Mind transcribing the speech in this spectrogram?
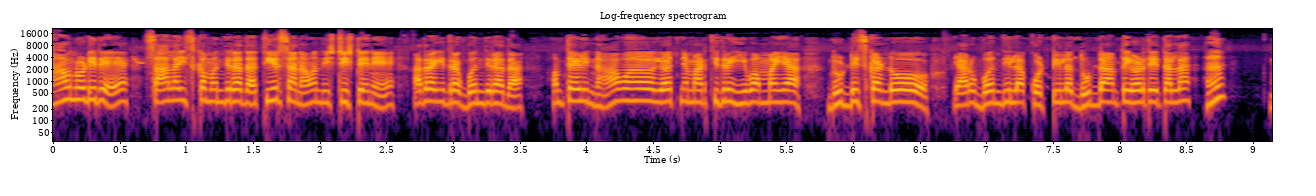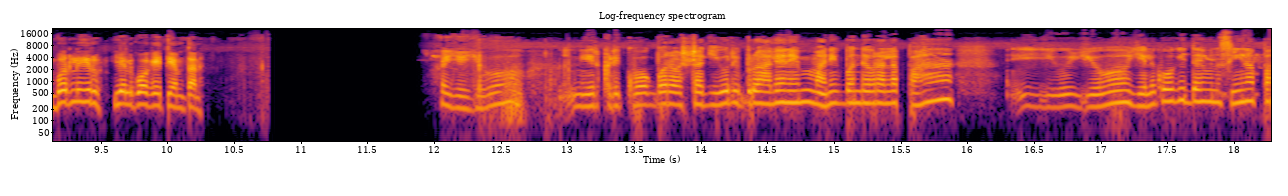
ನಾವು ನೋಡಿದ್ರೆ ಸಾಲ ಇಸ್ಕೊಂಬಂದಿರೋದ ತೀರ್ಸನ ಒಂದಿಷ್ಟಿಷ್ಟೇನೆ ಅದ್ರಾಗ ಇದ್ರಾಗ ಅಂತ ಅಂತೇಳಿ ನಾವು ಯೋಚನೆ ಮಾಡ್ತಿದ್ರೆ ಇವಮ್ಮಯ್ಯ ದುಡ್ಡು ಇಸ್ಕೊಂಡು ಯಾರು ಬಂದಿಲ್ಲ ಕೊಟ್ಟಿಲ್ಲ ದುಡ್ಡ ಅಂತ ಹೇಳ್ತೈತಲ್ಲ? ಹಾಂ ಬರ್ಲಿ ಇರು ಎಲ್ಗೆ ಹೋಗೈತಿ ಅಂತಾನೆ. ಅಯ್ಯಯ್ಯೋ ನೀರ್ ಕಡೆ ಹೋಗಿ ಬರೋ ಅಷ್ಟಾಗಿ ಇವರಿಬ್ರು ಅಲ್ಲೇ ನಿಮ್ಮ ಮನೆಗೆ ಬಂದವರಲ್ಲಪ್ಪ. ಅಯ್ಯೋ ಎಲ್ಲಿಗೆ ಹೋಗಿದ್ದ ಇವನು ಸೀನಪ್ಪ?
